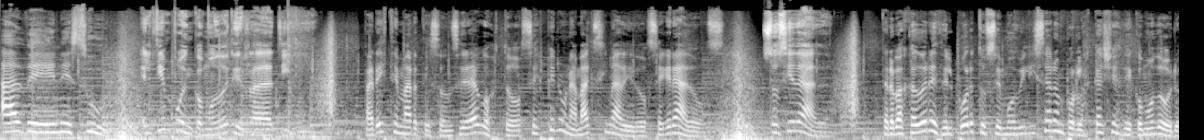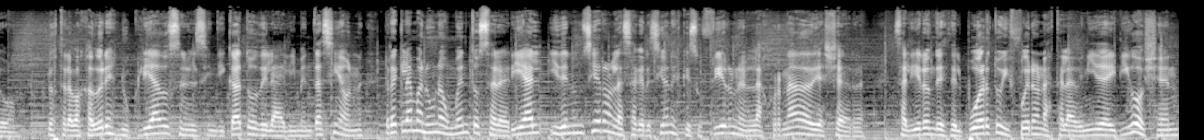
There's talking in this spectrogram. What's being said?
ADN Sur. El tiempo en Comodoro y Radatili. Para este martes 11 de agosto se espera una máxima de 12 grados. Sociedad. Trabajadores del puerto se movilizaron por las calles de Comodoro. Los trabajadores nucleados en el sindicato de la alimentación reclaman un aumento salarial y denunciaron las agresiones que sufrieron en la jornada de ayer. Salieron desde el puerto y fueron hasta la avenida Irigoyen,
